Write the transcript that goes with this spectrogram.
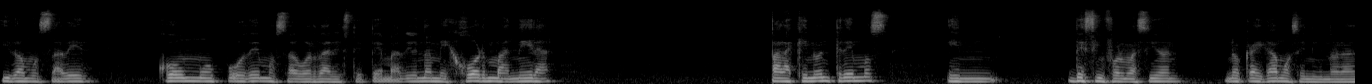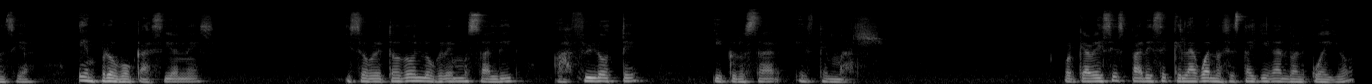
y vamos a ver cómo podemos abordar este tema de una mejor manera para que no entremos en desinformación, no caigamos en ignorancia, en provocaciones y sobre todo logremos salir a flote y cruzar este mar. Porque a veces parece que el agua nos está llegando al cuello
